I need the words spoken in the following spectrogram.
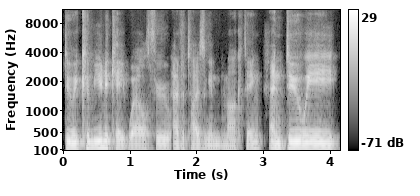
Do we communicate well through advertising and marketing? And do we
